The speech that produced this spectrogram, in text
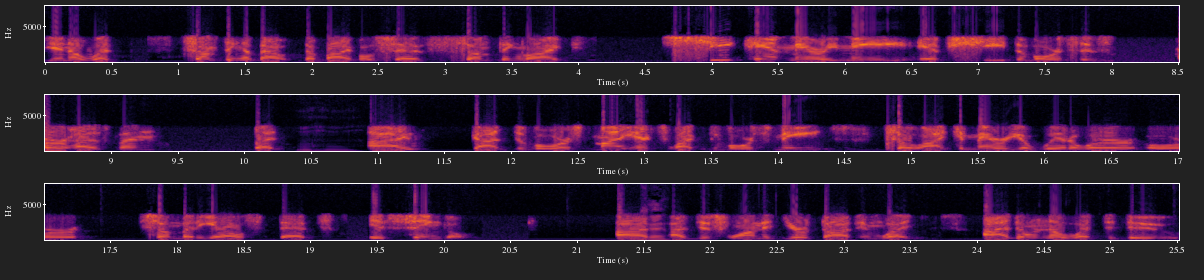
you know what? Something about the Bible says something like she can't marry me if she divorces her husband, but mm-hmm. I got divorced. My ex-wife divorced me, so I can marry a widower or somebody else that is single. Okay. I I just wanted your thought and what I don't know what to do.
